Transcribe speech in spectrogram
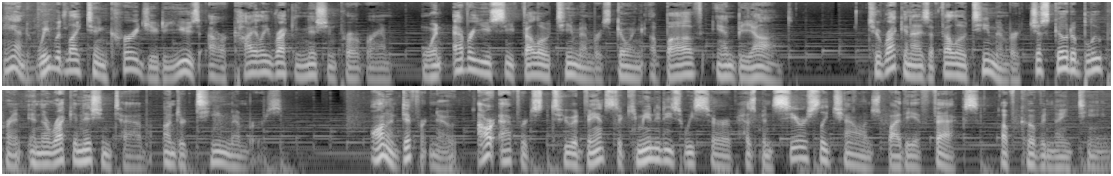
And we would like to encourage you to use our Kiely Recognition Program whenever you see fellow team members going above and beyond. To recognize a fellow team member, just go to Blueprint in the Recognition tab under Team Members. On a different note, our efforts to advance the communities we serve has been seriously challenged by the effects of COVID 19.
